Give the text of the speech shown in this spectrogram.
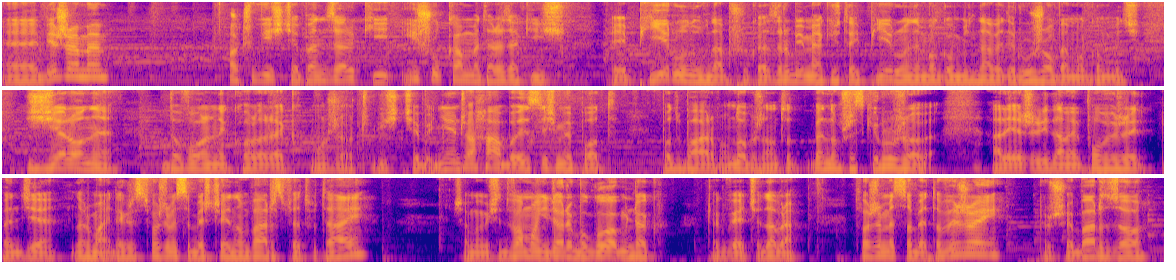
e, bierzemy oczywiście pędzelki i szukamy teraz jakichś pierunów na przykład. Zrobimy jakieś tutaj pieruny, mogą być nawet różowe, mogą być zielone, dowolny kolorek może oczywiście być. Nie wiem czy, aha, bo jesteśmy pod, pod barwą. Dobrze, no to będą wszystkie różowe, ale jeżeli damy powyżej, będzie normalnie. Także stworzymy sobie jeszcze jedną warstwę tutaj. Trzeba mi się dwa monitory, bo głowa mi tak, tak wiecie, dobra. Tworzymy sobie to wyżej, proszę bardzo.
